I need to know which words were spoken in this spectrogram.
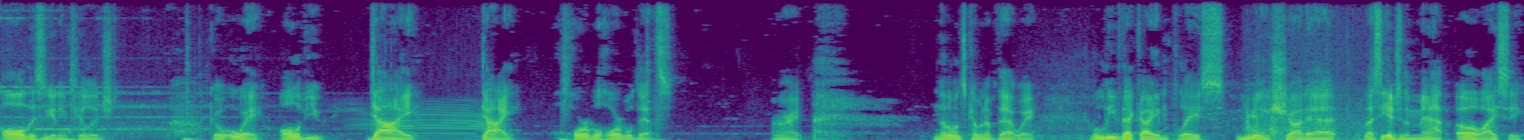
All this is getting pillaged. Go away. All of you. Die. Die. Horrible, horrible deaths. Alright. Another one's coming up that way. We'll leave that guy in place. You're getting shot at. That's the edge of the map. Oh, I see.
